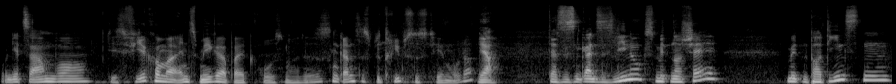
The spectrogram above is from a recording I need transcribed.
Und jetzt sagen wir, Die ist 4,1 Megabyte groß nur. Das ist ein ganzes Betriebssystem, oder? ja, das ist ein ganzes Linux mit einer Shell, mit ein paar Diensten.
